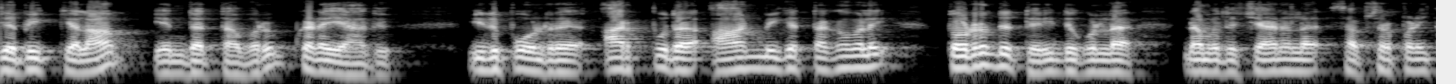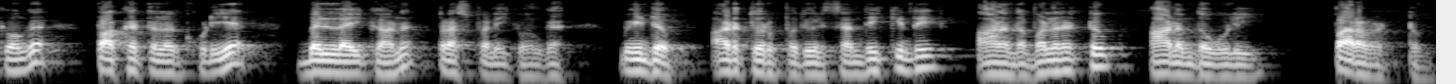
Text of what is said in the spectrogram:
ஜெபிக்கலாம் எந்த தவறும் கிடையாது. இது போன்ற அற்புத ஆன்மீக தகவலை தொடர்ந்து தெரிந்து கொள்ள நமது சேனலை சப்ஸ்கிரைப் பண்ணிக்கோங்க. பக்கத்தில் இருக்கக்கூடிய பெல் ஐக்கானை ப்ரெஸ் பண்ணிக்கோங்க. மீண்டும் அடுத்த ஒரு பதிவில் சந்திக்கின்றேன். ஆனந்த மலரட்டும். ஆனந்த ஒளி பரவட்டும்.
